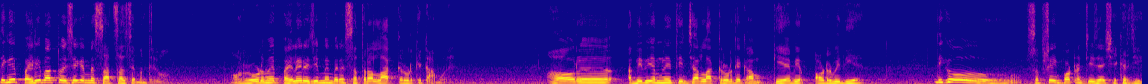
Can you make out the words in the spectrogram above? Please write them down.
देखिए पहली बात तो ऐसे कि मैं सात साल से मंत्री हूँ और रोड में पहले रेजिम में मेरे सत्रह लाख करोड़ के काम हुए। और अभी भी हमने तीन चार लाख करोड़ के काम किए अभी ऑर्डर भी दिए देखो, सबसे इम्पोर्टेंट चीज़ है शेखर जी,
